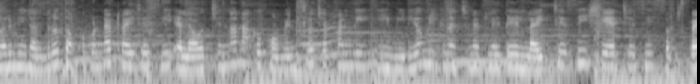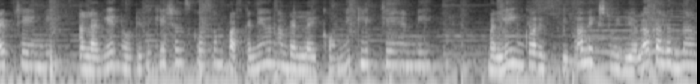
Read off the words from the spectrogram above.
మరి మీరందరూ తప్పకుండా ట్రై చేసి ఎలా వచ్చిందో నాకు కామెంట్స్లో చెప్పండి. ఈ వీడియో మీకు నచ్చినట్లయితే లైక్ చేసి షేర్ చేసి సబ్స్క్రైబ్ చేయండి. అలాగే నోటిఫికేషన్స్ కోసం పక్కనే ఉన్న బెల్ ఐకాన్ని క్లిక్ చేయండి. మళ్ళీ ఇంకో రెసిపీతో నెక్స్ట్ వీడియోలో కలుద్దాం.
